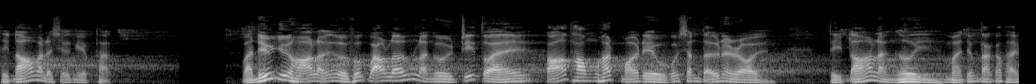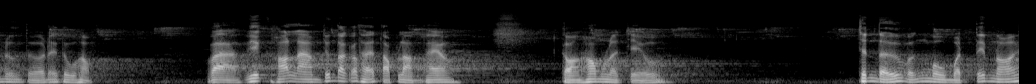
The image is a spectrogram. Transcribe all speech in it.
thì đó mới là sự nghiệp thật và nếu như họ là người phước báo lớn, là người trí tuệ, tỏ thông hết mọi điều của sanh tử này rồi, thì đó là người mà chúng ta có thể nương tựa để tu học. Và việc họ làm, chúng ta có thể tập làm theo. Còn không là chịu. Sinh tử vẫn mù mịt tiếp nói.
